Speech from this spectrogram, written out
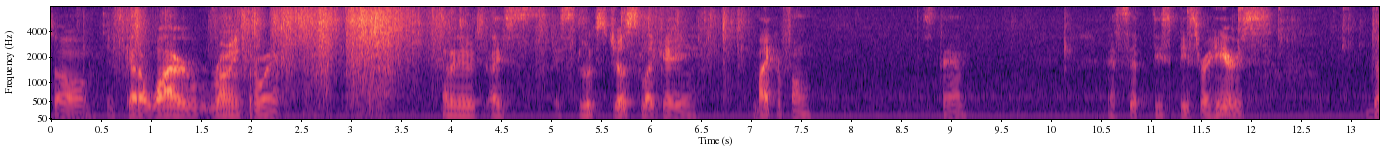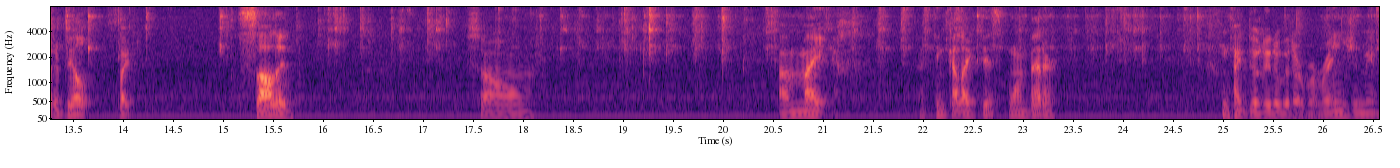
So it's got a wire running through it. I mean it, it looks just like a microphone stand. Except this piece right here is better built. It's like solid. So I might I think I like this one better Might do a little bit of arrangement.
